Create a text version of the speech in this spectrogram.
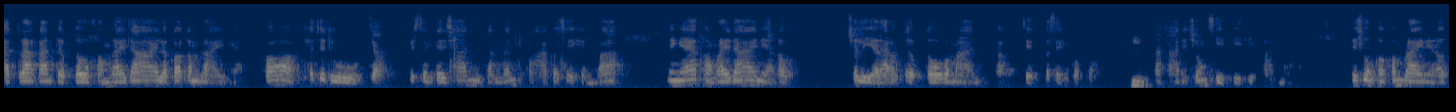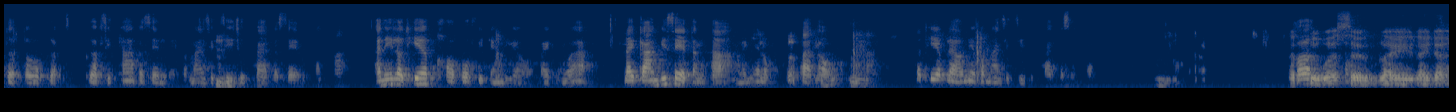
อัตราการเติบโตของรายได้แล้วก็กำไรเนี่ยก็ถ้าจะดูจาก presentation ทางด้านขวาก็จะเห็นว่า ในแง่ของรายได้เนี่ยเราเฉลี่ยแล้วเติบโตประมาณเจ็ดเปอร์เซ็นต์กว่าอืมๆนะคะในช่วง 4 ปีที่ผ่านมาใน ส่วนของกำไรเนี่ยเราเติบโตเกือบเกือบ15เปอร์เซ็นต์เลยประมาณ14.8เปอร์เซ็นต์นะคะอันนี้เราเทียบ core profit อย่างเดียวหมายถึงว่ารายการพิเศษต่างๆอะไรเงี้ยเราตัดออกนะคะถ้าเทียบแล้วเนี่ยประมาณ14.8เปอร์เซ็นต์อืมครับถ้าก็เกิดว่าเสริมรายรายได้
